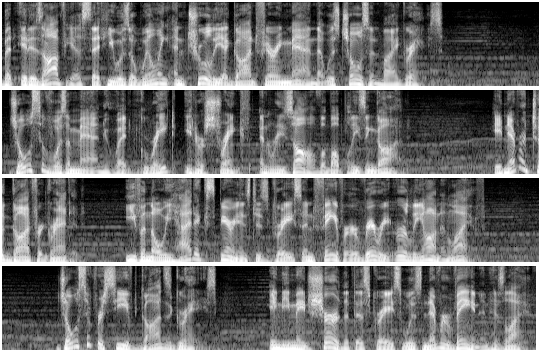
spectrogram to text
but it is obvious that he was a willing and truly a God-fearing man that was chosen by grace. Joseph was a man who had great inner strength and resolve about pleasing God. He never took God for granted, even though he had experienced his grace and favor very early on in life. Joseph received God's grace, and he made sure that this grace was never vain in his life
